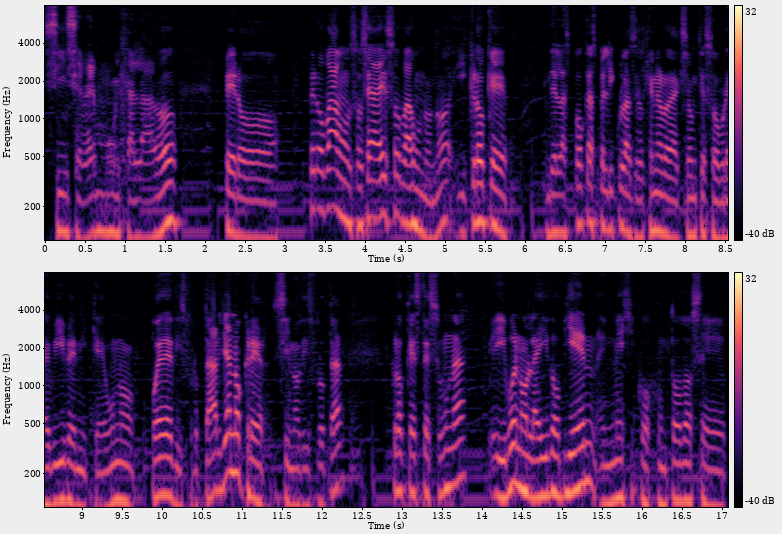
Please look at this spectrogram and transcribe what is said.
sí se ve muy jalado, pero pero vamos, o sea, eso va uno, ¿no? Y creo que de las pocas películas del género de acción que sobreviven y que uno puede disfrutar, ya no creer, sino disfrutar, creo que esta es una. Y bueno, le ha ido bien. En México juntó 12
